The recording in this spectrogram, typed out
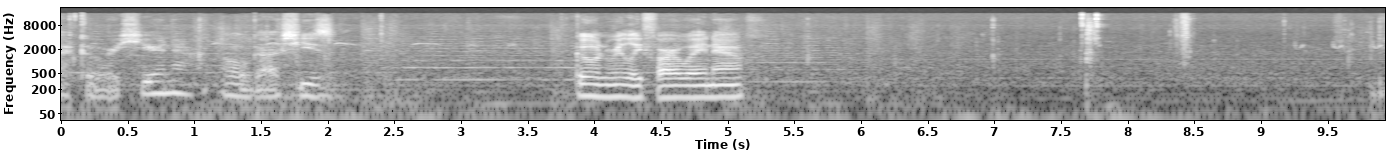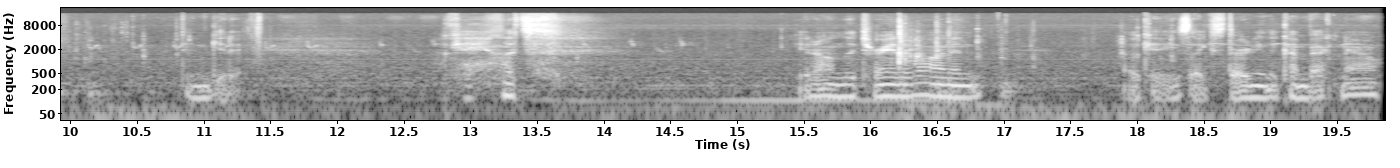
Back over here now. Oh gosh, he's going really far away now. Didn't get it. Okay, let's get on the Pteranodon and okay, he's like starting to come back now.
